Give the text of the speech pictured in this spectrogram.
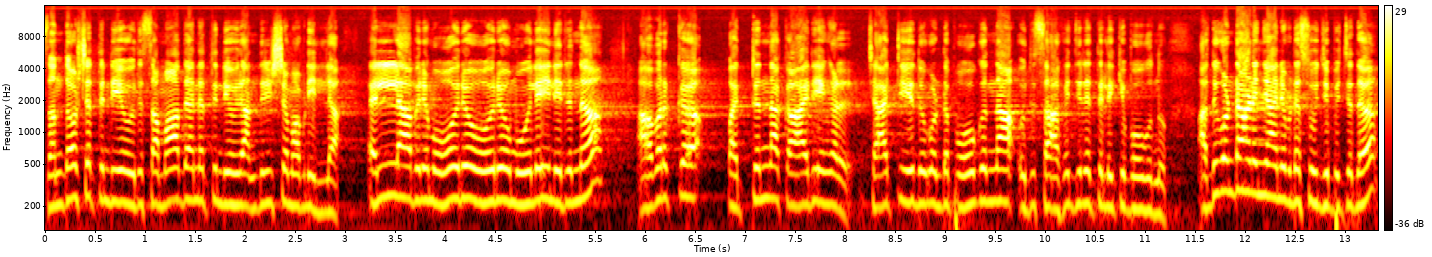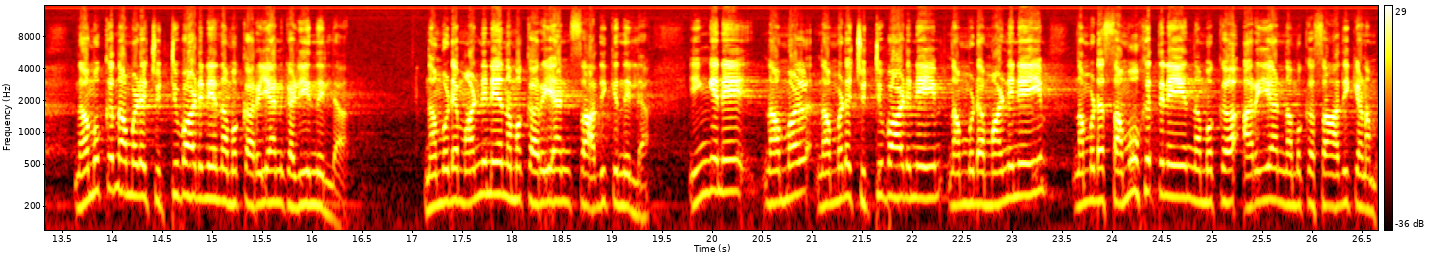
സന്തോഷത്തിന്റെ ഒരു സമാധാനത്തിന്റെ ഒരു അന്തരീക്ഷം അവിടെ ഇല്ല. എല്ലാവരും ഓരോ ഓരോ മൂലയിലിരുന്ന് അവർക്ക് പറ്റുന്ന കാര്യങ്ങൾ ചാറ്റ് ചെയ്തുകൊണ്ട് പോകുന്ന ഒരു സാഹചര്യത്തിലേക്ക് പോകുന്നു. അതുകൊണ്ടാണ് ഞാനിവിടെ സൂചിപ്പിച്ചത് നമുക്ക് നമ്മുടെ ചുറ്റുപാടിനെ നമുക്കറിയാൻ കഴിയുന്നില്ല. നമ്മുടെ മണ്ണിനെ നമുക്കറിയാൻ സാധിക്കുന്നില്ല. ഇങ്ങനെ നമ്മൾ നമ്മുടെ ചുറ്റുപാടിനെയും നമ്മുടെ മണ്ണിനെയും നമ്മുടെ സമൂഹത്തിനെയും നമുക്ക് അറിയാൻ നമുക്ക് സാധിക്കണം.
